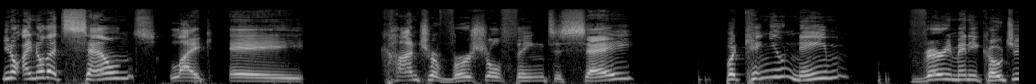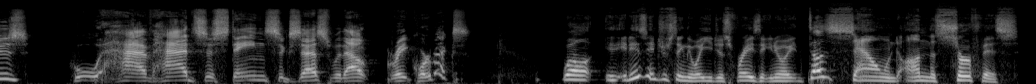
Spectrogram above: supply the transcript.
you know, I know that sounds like a controversial thing to say, but can you name very many coaches who have had sustained success without great quarterbacks? Well, it, is interesting the way you just phrased it. You know, it does sound on the surface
